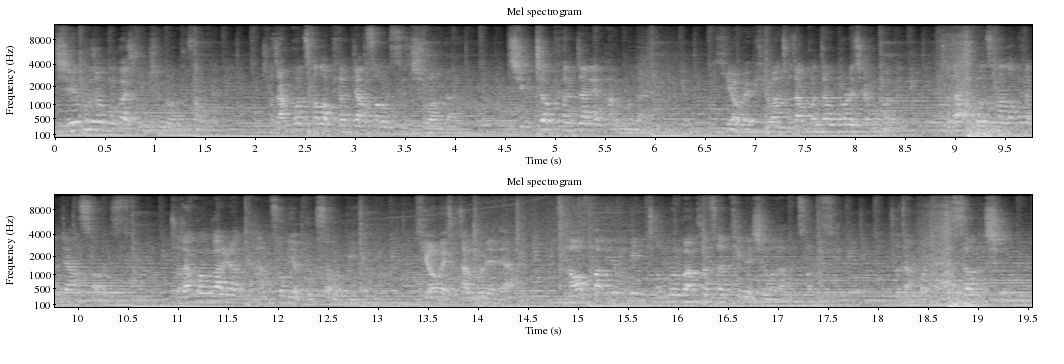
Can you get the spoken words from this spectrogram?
실무 전문가 중심으로 구성된 저작권 산업 현장 서비스 지원단, 직접 현장에 방문하여 기업에 필요한 저작권 정보를 제공하는 저작권 산업 현장 서비스, 저작권 관련 강소기업 육성을 위해 기업의 저작물에 대한 사업화 비용 및 전문가 컨설팅을 지원하는 서비스, 저작권 육성 지원.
